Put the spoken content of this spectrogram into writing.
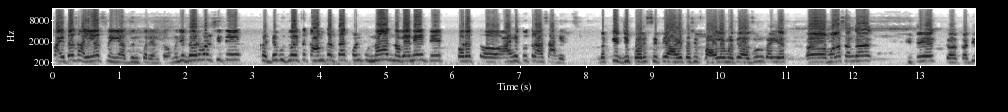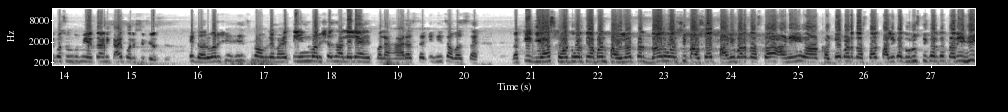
फायदा झालेलाच नाही अजूनपर्यंत. म्हणजे दरवर्षी ते खड्डे बुजवायचं काम करतात पण पुन्हा नव्याने ते परत आहे तो त्रास आहेच. नक्की जी परिस्थिती आहे तशीच पाहायला मिळते. अजून काही आहेत? मला सांगा इथे कधीपासून तुम्ही येता आणि काय परिस्थिती असते? हे दरवर्षी हेच प्रॉब्लेम आहे. तीन वर्ष झालेले आहेत मला ह्या रस्त्याची हीच अवस्था आहे. नक्की या स्पॉट वरती आपण पाहिलं तर दरवर्षी पावसाळ्यात पाणी भरत असतं आणि खड्डे पडत असतात. पालिका दुरुस्ती करते तरीही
